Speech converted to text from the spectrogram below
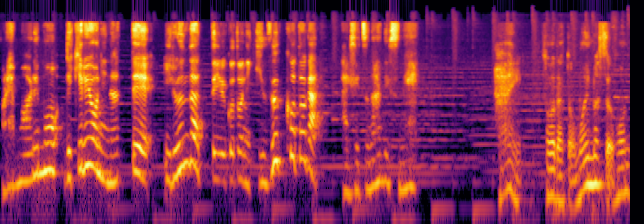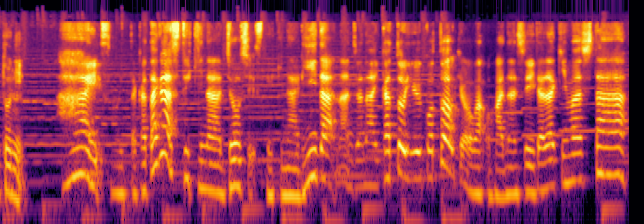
これもあれもできるようになっているんだっていうことに気づくことが大切なんですね。はい。そうだと思います。本当に。はい。そういった方が素敵な上司、素敵なリーダーなんじゃないかということを今日はお話しいただきました。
